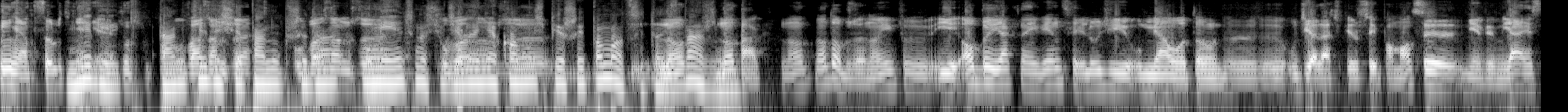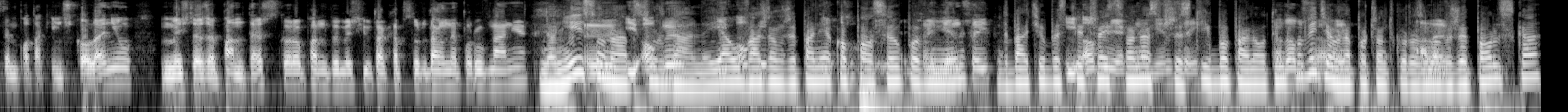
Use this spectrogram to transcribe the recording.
nie, absolutnie nie. Nie wie, pan uważam, kiedy się że, panu przyda uważam, że, umiejętność udzielenia uważam, komuś że, pierwszej pomocy. To no, jest ważne. No tak, no, no dobrze. No i, i oby jak najwięcej ludzi umiało to y, udzielać pierwszej pomocy. Nie wiem, ja jestem po takim szkoleniu. Myślę, że pan też, skoro pan wymyślił tak absurdalne porównanie. No nie jest ono Y, i oby- absurdalne. Ja oby- uważam, że pan jako poseł powinien dbać o bezpieczeństwo nas wszystkich, bo pan o tym No dobrze, powiedział ale- na początku rozmowy, ale- że Polska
